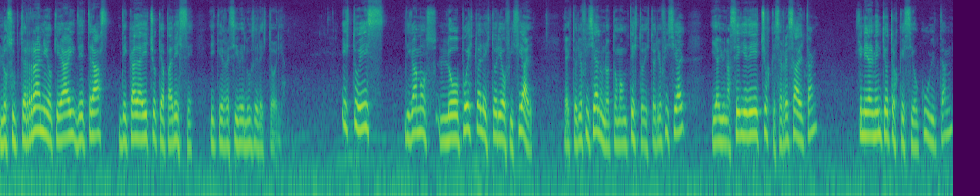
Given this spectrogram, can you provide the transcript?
lo subterráneo que hay detrás de cada hecho que aparece y que recibe luz de la historia. Esto es, digamos, lo opuesto a la historia oficial. La historia oficial, uno toma un texto de historia oficial y hay una serie de hechos que se resaltan, generalmente otros que se ocultan,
